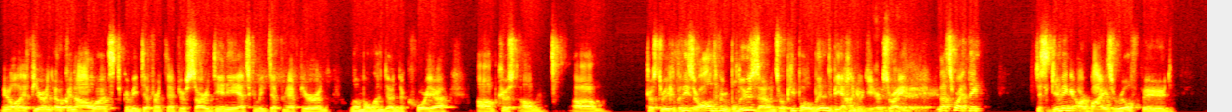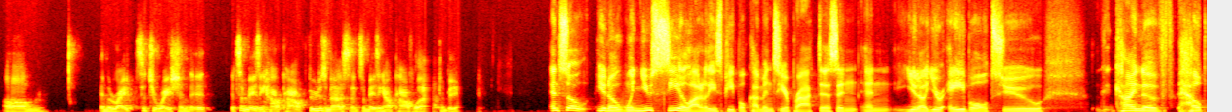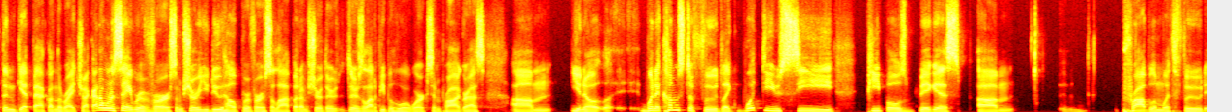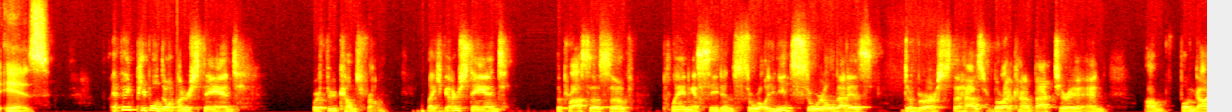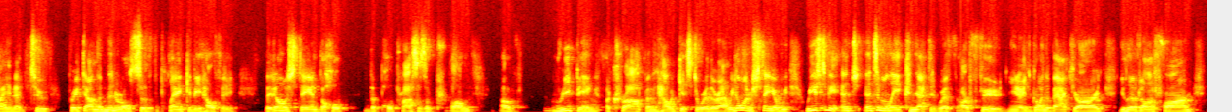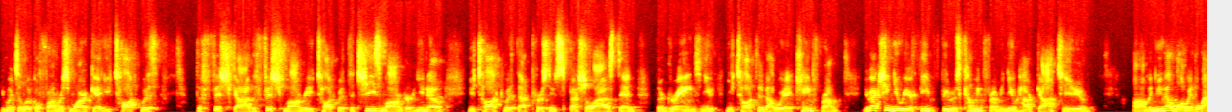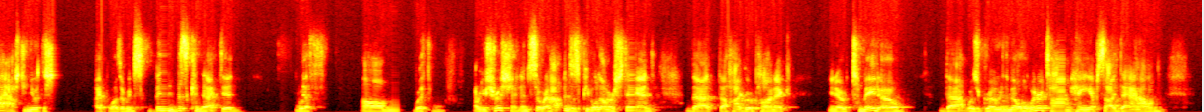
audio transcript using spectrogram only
You know, if you're in Okinawa, it's going to be different than if you're Sardinia. It's going to be different if you're in Loma Linda, Nicoya, um, Coast, um, um, Costa Rica. But these are all different blue zones where people live to be 100 years, right? And that's why I think just giving our bodies real food um, in the right situation, it, it's amazing how powerful food is medicine. It's amazing how powerful that can be. And so, you know, when you see a lot of these people come into your practice and and you know, you're able to kind of help them get back on the right track. I don't want to say reverse. I'm sure you do help reverse a lot, but I'm sure there's there's a lot of people who are works in progress. Um, you know, when it comes to food, like what do you see people's biggest um, problem with food is? I think people don't understand where food comes from. Like, if you understand the process of planting a seed in soil, you need soil that is diverse, that has the right kind of bacteria and um, fungi in it to break down the minerals so that the plant can be healthy. They don't understand the whole the whole process of um, of reaping a crop and how it gets to where they're at. We don't understand. You know, we, we used to be int- intimately connected with our food. You know, you go in the backyard, you lived on a farm, you went to local farmer's market, you talked with the fish guy, the fishmonger, you talked with the cheesemonger, you know, you talked with that person who specialized in their grains and you, you talked about where it came from. You actually knew where your food, food was coming from. You knew how it got to you um, and you knew how long it last. You knew what the type was. We've just been disconnected with, um, with our nutrition. And so what happens is people don't understand that the hydroponic, you know, tomato that was grown in the middle of the wintertime, hanging upside down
